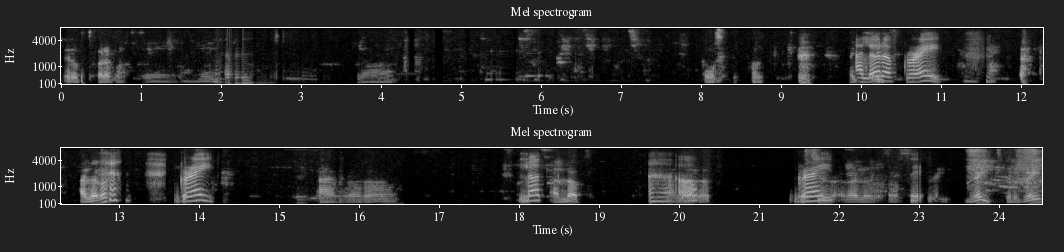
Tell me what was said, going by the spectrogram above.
Pero para poner. eh, no. ¿Cómo se A lot of grape. ¿A lot of? Grape. A lot of- Lot. A lot. Ajá, A lot of. Sí, a lot of- Sí. Great, great, pero great.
